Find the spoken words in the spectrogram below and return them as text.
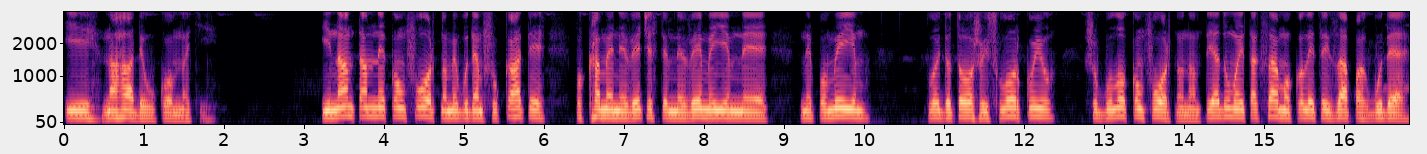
і нагади у кімнаті. І нам там некомфортно. Ми будемо шукати, поки ми не вичистимо, не вимиємо, не, не помиємо, вплоть до того, що і з хлоркою, щоб було комфортно нам. Я думаю, так само, коли цей запах буде,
